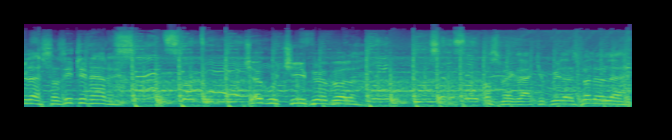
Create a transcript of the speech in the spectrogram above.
Lesz az itiner, csak úgy csípőből Azt meglátjuk, mi lesz belőle.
